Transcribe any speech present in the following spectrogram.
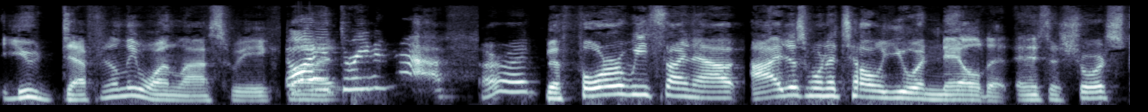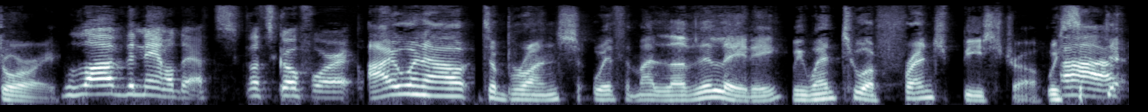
You definitely won last week. Oh, I had three and a half. All right. Before we sign out, I just want to tell you a nailed it, and it's a short story. Love the nailed it. Let's go for it. I went out to brunch with my lovely lady. We went to a French bistro. We Ah, sit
